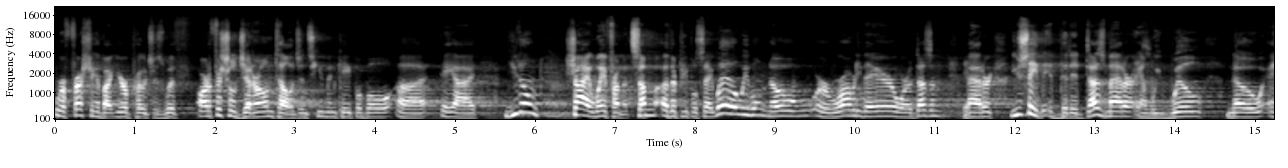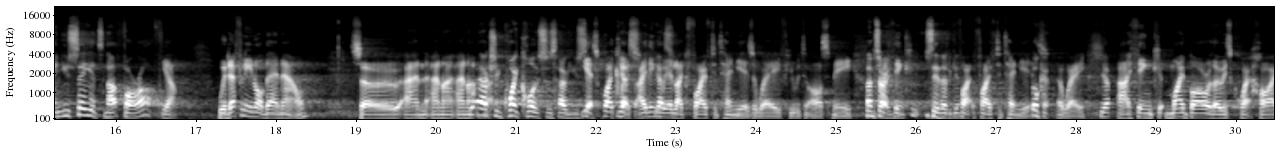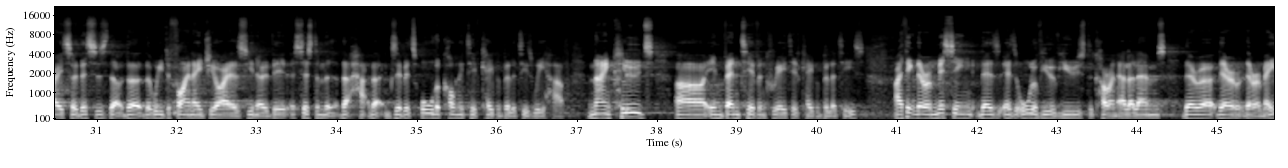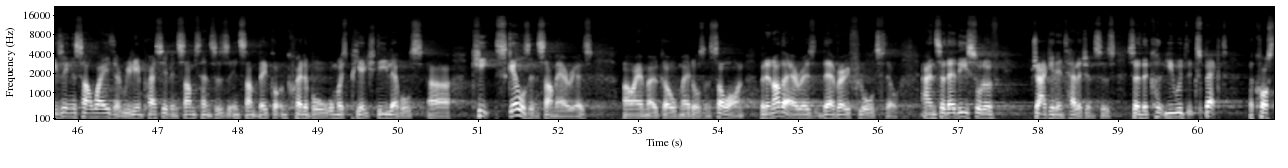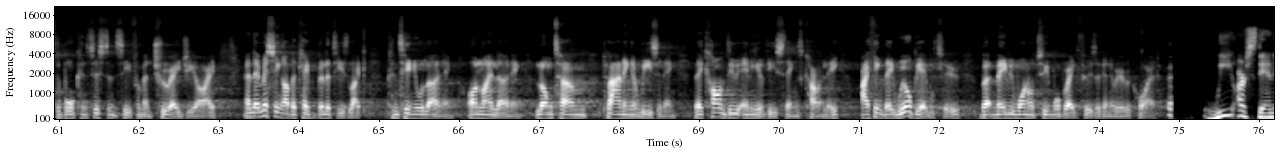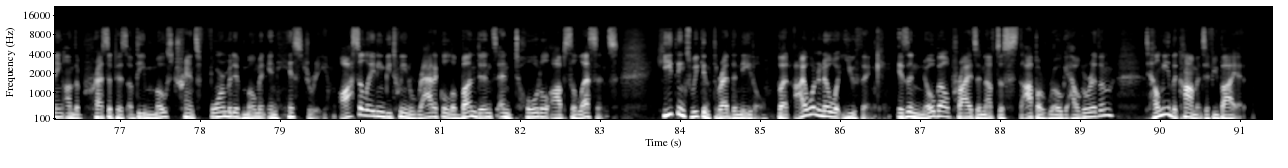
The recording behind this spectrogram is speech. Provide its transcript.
refreshing about your approach is with artificial general intelligence, human capable uh, AI, you don't shy away from it. Some other people say, well, we won't know, or we're already there, or it doesn't yeah. matter. You say that it does matter yes. and we will know, and you say it's not far off. Yeah. We're definitely not there now. So, and, and I. And well, I, actually, quite close is how you say Yes, quite close. Yes, I think yes. we're like five to 10 years away, if you were to ask me. I'm sorry, I think say that again. Five, five to 10 years okay. away. Yep. I think my bar, though, is quite high. So, this is the, the, the we define AGI as, you know, the, a system that, that, ha, that exhibits all the cognitive capabilities we have. And that includes uh, inventive and creative capabilities. I think there are missing, there's, as all of you have used the current LLMs, they're, they're, they're amazing in some ways, they're really impressive in some senses, in some, they've got incredible, almost PhD levels, uh, key skills in some areas, IMO gold medals and so on, but in other areas, they're very flawed still. And so they're these sort of jagged intelligences. So the, you would expect across the board consistency from a true AGI. And they're missing other capabilities like continual learning, online learning, long term planning and reasoning. They can't do any of these things currently. I think they will be able to, but maybe one or two more breakthroughs are going to be required. We are standing on the precipice of the most transformative moment in history, oscillating between radical abundance and total obsolescence. He thinks we can thread the needle, but I want to know what you think. Is a Nobel Prize enough to stop a rogue algorithm? Tell me in the comments if you buy it.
